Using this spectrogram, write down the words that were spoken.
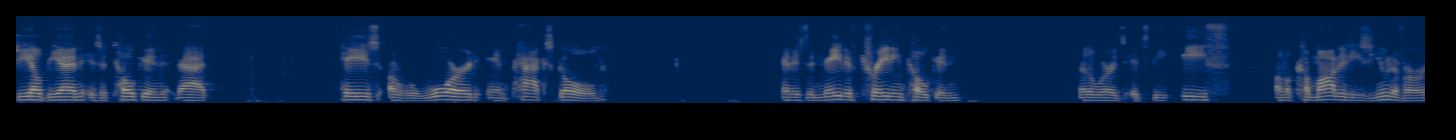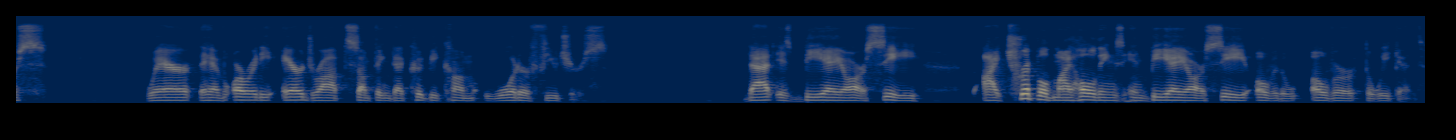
GLDN is a token that pays a reward in Pax Gold and is the native trading token. In other words, it's the ETH of a commodities universe where they have already airdropped something that could become water futures. That is BARC. I tripled my holdings in BARC over the over the weekend.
